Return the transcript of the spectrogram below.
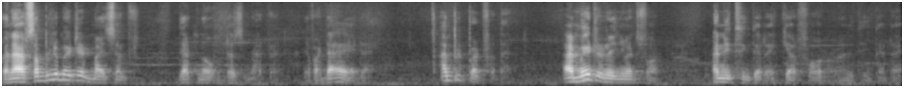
When I have sublimated myself, that no, it doesn't matter. If I die, I die. I'm prepared for that. I've made arrangements for anything that I care for or anything that I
